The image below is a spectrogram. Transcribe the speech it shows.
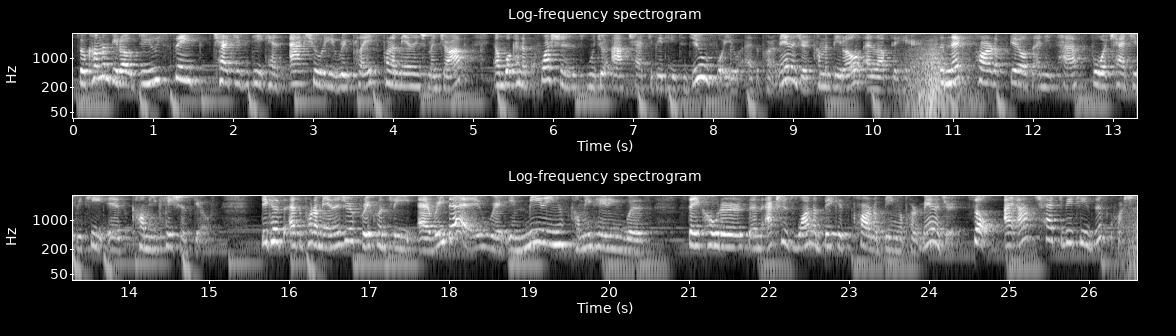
So comment below, do you think ChatGPT can actually replace product management job? And what kind of questions would you ask ChatGPT to do for you as a product manager? Comment below, I love to hear. The next part of skills I need to test for ChatGPT is communication skills. Because as a product manager, frequently every day, we're in meetings, communicating with stakeholders, and actually is one of the biggest part of being a product manager. So I asked ChatGPT this question.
